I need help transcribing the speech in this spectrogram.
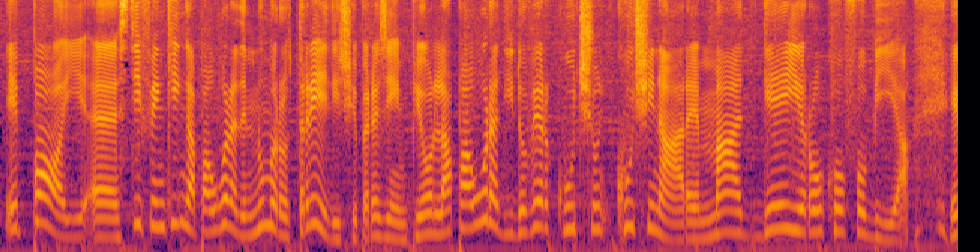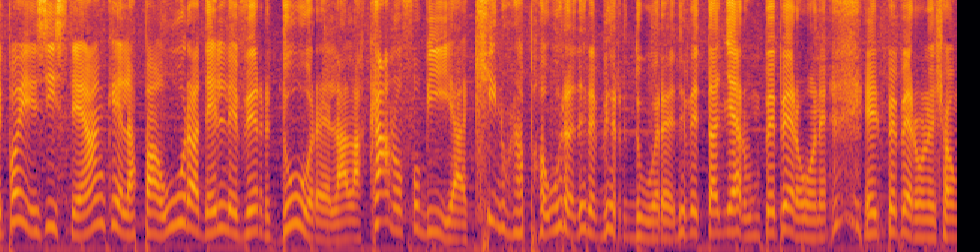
e poi eh, Stephen King ha paura del numero 13 per esempio, la paura di dover cuci- cucinare, magheirocofobia. E poi esiste anche la paura delle verdure, la lacanofobia, chi non ha paura delle verdure deve tagliare un peperone e il peperone ha un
